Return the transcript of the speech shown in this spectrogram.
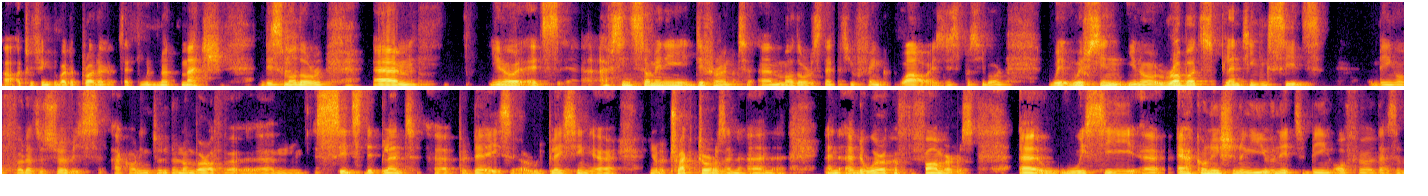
uh, to think about a product that would not match this model. Um, you know, it's. I've seen so many different uh, models that you think, "Wow, is this possible?" We, we've seen, you know, robots planting seeds being offered as a service according to the number of uh, um, seeds they plant uh, per day, replacing uh, you know tractors and, and and and the work of the farmers. Uh, we see uh, air conditioning units being offered as a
